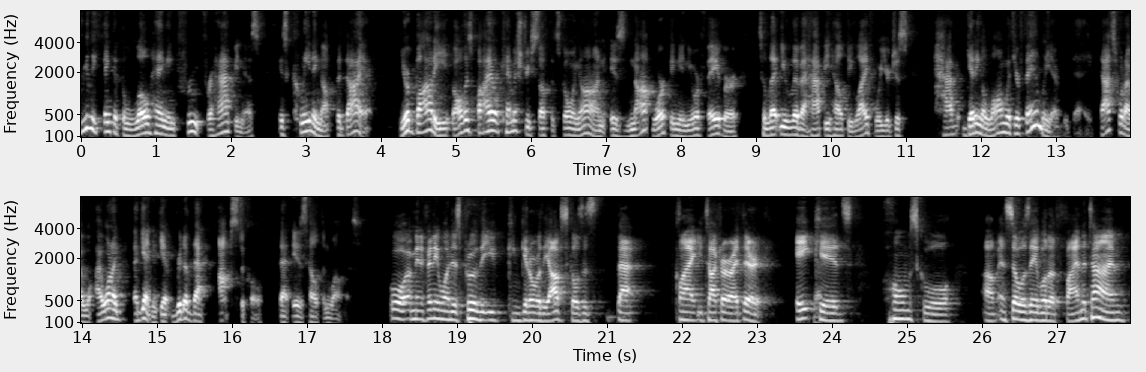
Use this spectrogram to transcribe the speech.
really think that the low hanging fruit for happiness is cleaning up the diet. Your body, all this biochemistry stuff that's going on, is not working in your favor to let you live a happy, healthy life where you're just have getting along with your family every day. That's what I want. I want to again get rid of that obstacle that is health and wellness. Well, I mean, if anyone just proved that you can get over the obstacles, it's that client you talked about right there. Eight kids, homeschool, um, and so was able to find the time,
